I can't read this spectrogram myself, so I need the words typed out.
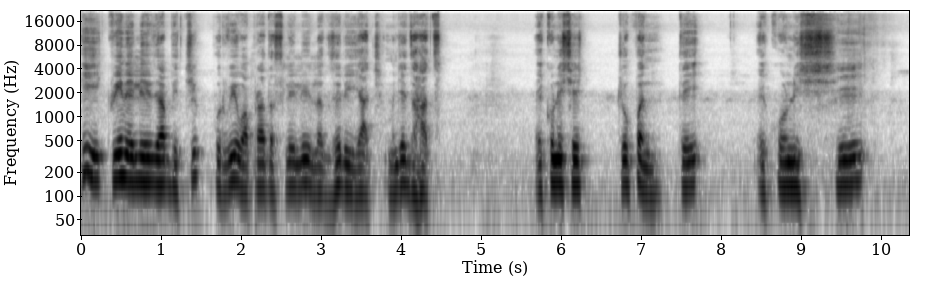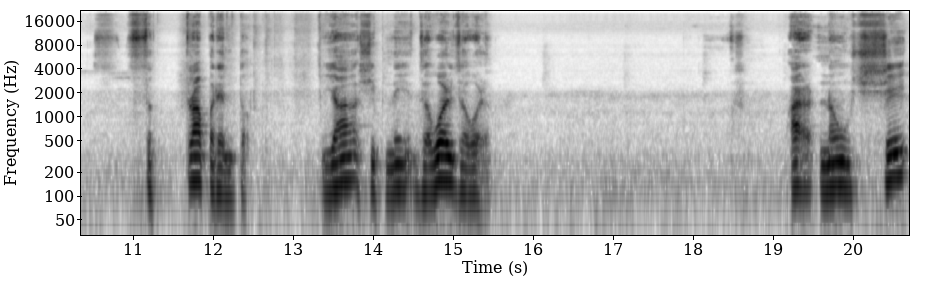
ही क्वीन एलिझाबेथची पूर्वी वापरात असलेली लक्झरी याच म्हणजे जहाज. एकोणीसशे चोपन्न ते एकोणीसशे सतरापर्यंत या शिपने जवळजवळ आ नऊशे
